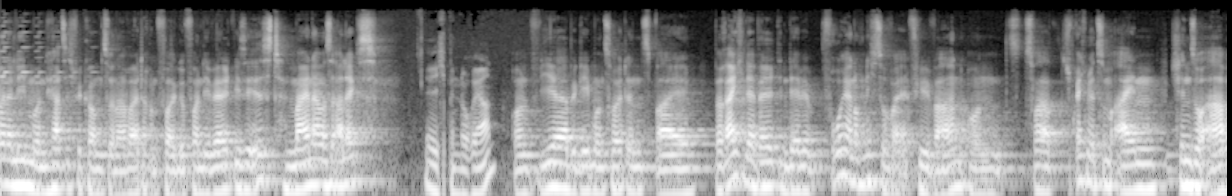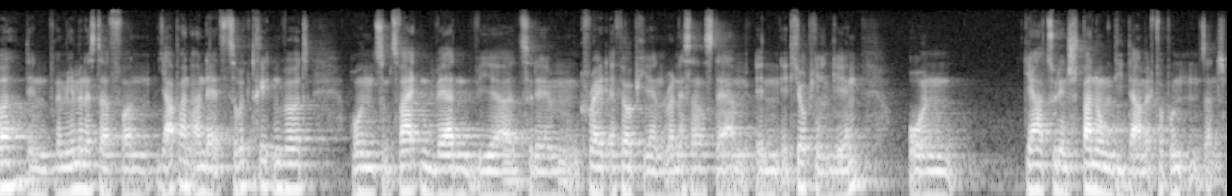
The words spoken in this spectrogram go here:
meine Lieben und herzlich willkommen zu einer weiteren Folge von Die Welt, wie sie ist. Mein Name ist Alex. Ich bin Dorian. Und wir begeben uns heute in zwei Bereiche der Welt, in der wir vorher noch nicht so viel waren. Und zwar sprechen wir zum einen Shinzo Abe, den Premierminister von Japan, an, der jetzt zurücktreten wird. Und zum Zweiten werden wir zu dem Great Ethiopian Renaissance Dam in Äthiopien gehen und ja, zu den Spannungen, die damit verbunden sind.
